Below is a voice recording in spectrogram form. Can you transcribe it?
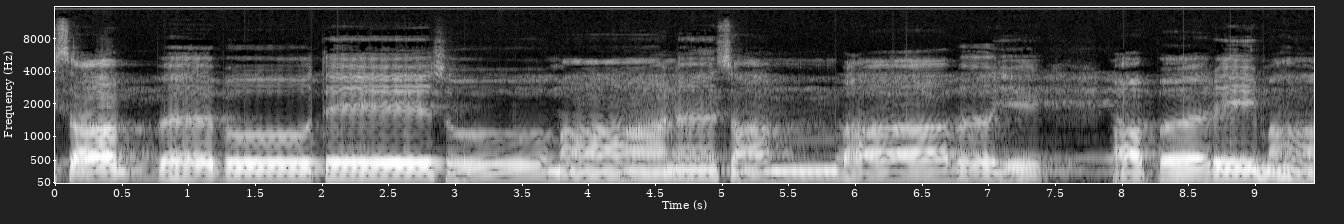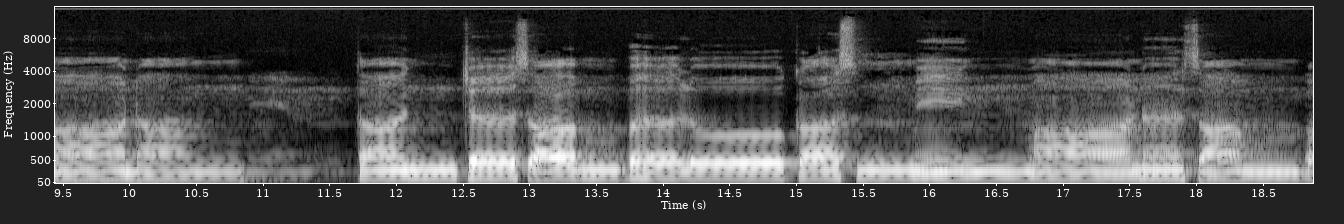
සබ්බ භූතේසු මාන සම්භාවයේ අපරිමානං තංච සම්බලෝකස්මින් මාන සම්භාවයේ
